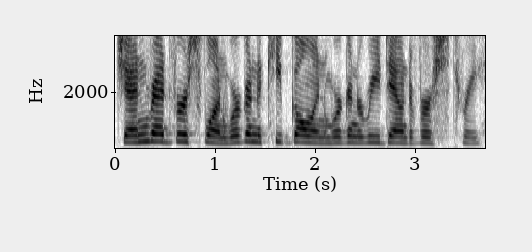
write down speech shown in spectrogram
Jen read verse 1. We're going to keep going. We're going to read down to verse 3.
